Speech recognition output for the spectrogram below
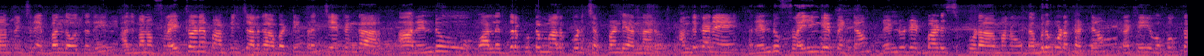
పంపించిన ఇబ్బంది అవుతుంది. అది మనం ఫ్లైట్లోనే పంపించాలి కాబట్టి ప్రత్యేకంగా ఆ రెండు వాళ్ళిద్దరు కుటుంబాలకు కూడా చెప్పండి అన్నారు. అందుకనే రెండు ఫ్లయింగే పెట్టాం. రెండు డెడ్ బాడీస్ కూడా మనం డబ్బులు కూడా కట్టాం. కట్టి ఒక్కొక్క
